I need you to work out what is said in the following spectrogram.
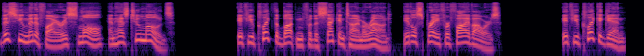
This humidifier is small and has two modes. If you click the button for the second time around, it'll spray for 5 hours. If you click again,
